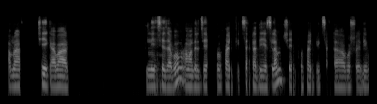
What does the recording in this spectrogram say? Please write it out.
আমরা ঠিক আবার নিচে যাব। আমাদের যে প্রোফাইল পিকচারটা দিয়েছিলাম, সেই প্রোফাইল পিকচারটা অবশ্যই দিব।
